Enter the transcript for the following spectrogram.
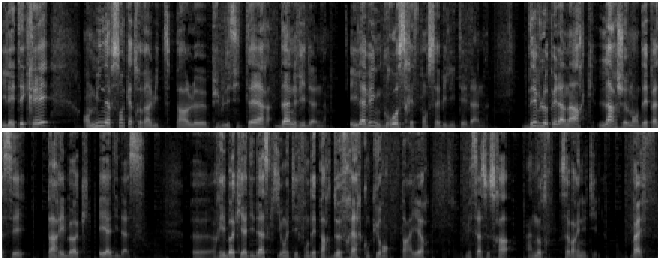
Il a été créé en 1988 par le publicitaire Dan Vidden. Et il avait une grosse responsabilité, Dan. Développer la marque largement dépassée par Reebok et Adidas. Euh, Reebok et Adidas qui ont été fondés par deux frères concurrents, par ailleurs, mais ça ce sera un autre savoir inutile. Bref,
